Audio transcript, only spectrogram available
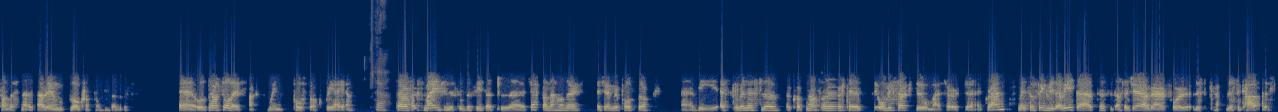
från Det är en blåkropp om det Eh, och det var så lätt faktiskt min postdoc på Ja. Ja. Det var faktiskt min som skulle sitta till Kjeppan när han är, jag gör min postdoc vi Eske Willeslöv av Københavns Universitet, och vi sökte om en sort grant, men så fick vi det vita att det skulle gjøre var för risikabelt,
